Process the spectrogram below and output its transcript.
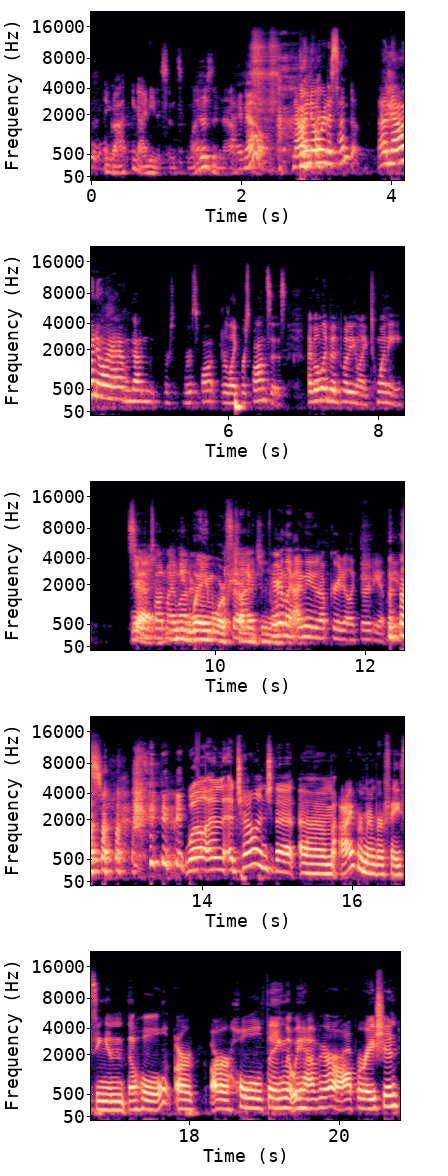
cool. I think I, think I need to send some letters in now. I know. Now I know where to send them. Uh, now I know I haven't gotten res- response or like responses. I've only been putting like twenty stamps Yeah, on my you need letter. way more So trying to I- to apparently, I need to upgrade it like thirty at least. Well, and a challenge that um, I remember facing in the whole our our whole thing that we have here, our operation,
